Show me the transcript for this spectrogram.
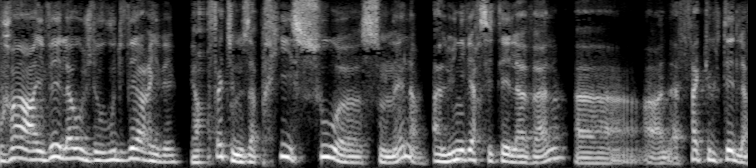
faire arriver là où je, vous devez arriver. Et en fait, il nous a pris sous euh, son aile à l'université Laval, à, la faculté de la,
